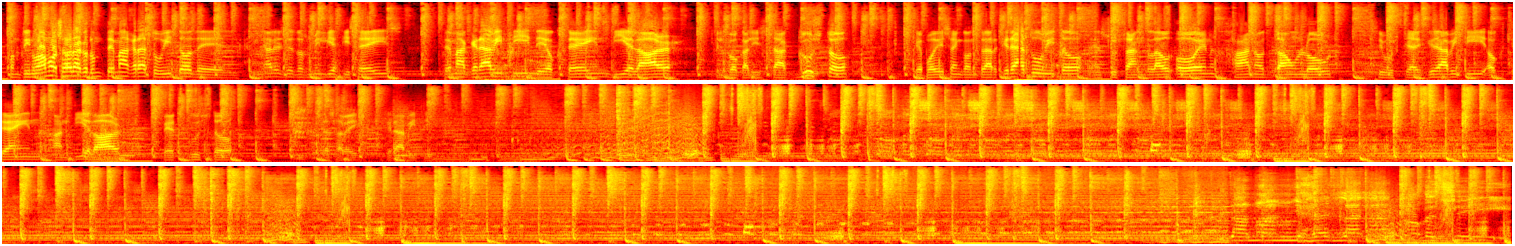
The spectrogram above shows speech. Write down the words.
Continuamos ahora con un tema gratuito del finales de 2016 tema Gravity de Octane, DLR, el vocalista Gusto, que podéis encontrar gratuito en su SoundCloud o en Hano Download si buscáis Gravity, Octane and DLR, Pet Gusto, ya sabéis, Gravity. Your head like a tree. Vamos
